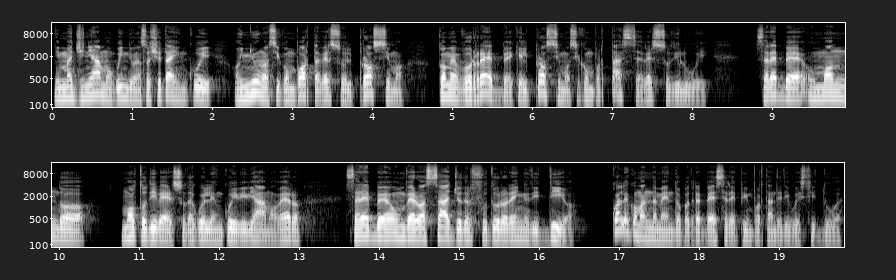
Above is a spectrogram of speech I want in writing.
Immaginiamo quindi una società in cui ognuno si comporta verso il prossimo come vorrebbe che il prossimo si comportasse verso di lui. Sarebbe un mondo molto diverso da quello in cui viviamo, vero? Sarebbe un vero assaggio del futuro regno di Dio. Quale comandamento potrebbe essere più importante di questi due?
